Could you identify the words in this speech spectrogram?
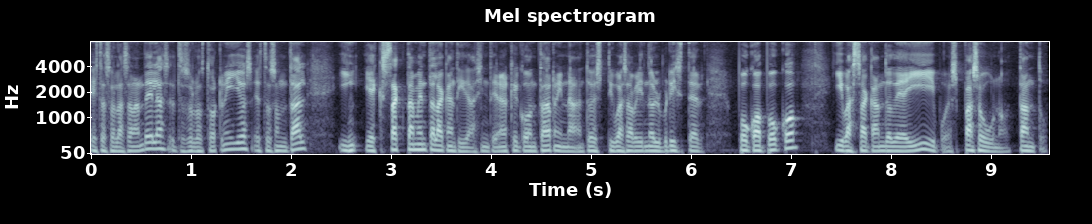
Estas son las arandelas, estos son los tornillos, estos son tal, y exactamente la cantidad, sin tener que contar ni nada. Entonces tú ibas abriendo el brister poco a poco y vas sacando de ahí, pues paso 1, tanto.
